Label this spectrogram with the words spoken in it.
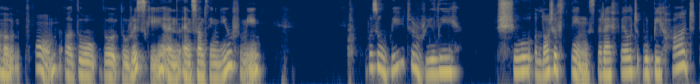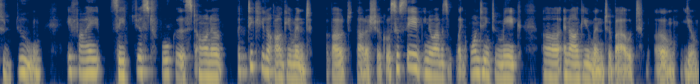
uh, form, uh, though, though, though risky and, and something new for me, was a way to really show a lot of things that I felt would be hard to do if I, say, just focused on a particular argument about Dara Shikoh. So, say, you know, I was like wanting to make uh, an argument about, um, you know,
